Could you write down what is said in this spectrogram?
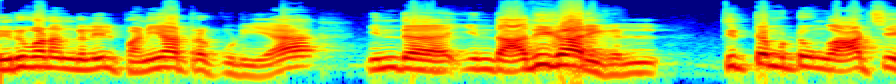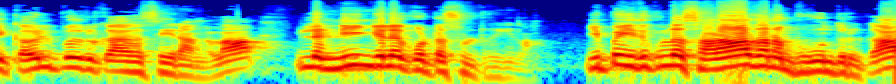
நிறுவனங்களில் பணியாற்றக்கூடிய இந்த இந்த அதிகாரிகள் திட்டமிட்டு உங்கள் ஆட்சியை கவிழ்ப்பதற்காக செய்கிறாங்களா இல்லை நீங்களே கொட்ட சொல்கிறீங்களா இப்போ இதுக்குள்ள சனாதனம் புகுந்திருக்கா?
